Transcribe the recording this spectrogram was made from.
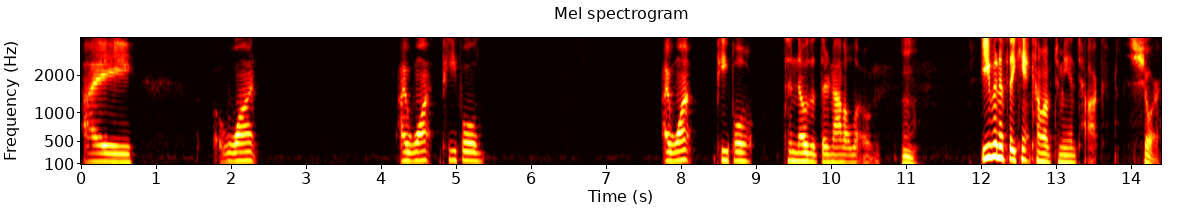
I want I want people I want people to know that they're not alone. Even if they can't come up to me and talk. Sure.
